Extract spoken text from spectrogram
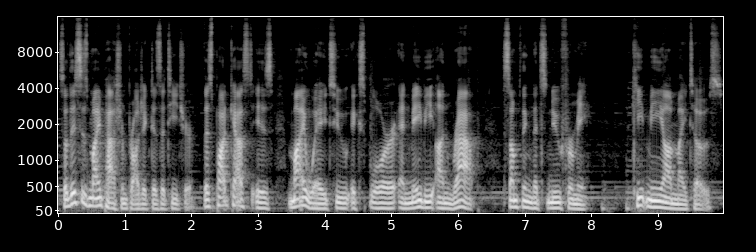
So, this is my passion project as a teacher. This podcast is my way to explore and maybe unwrap something that's new for me. Keep me on my toes.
